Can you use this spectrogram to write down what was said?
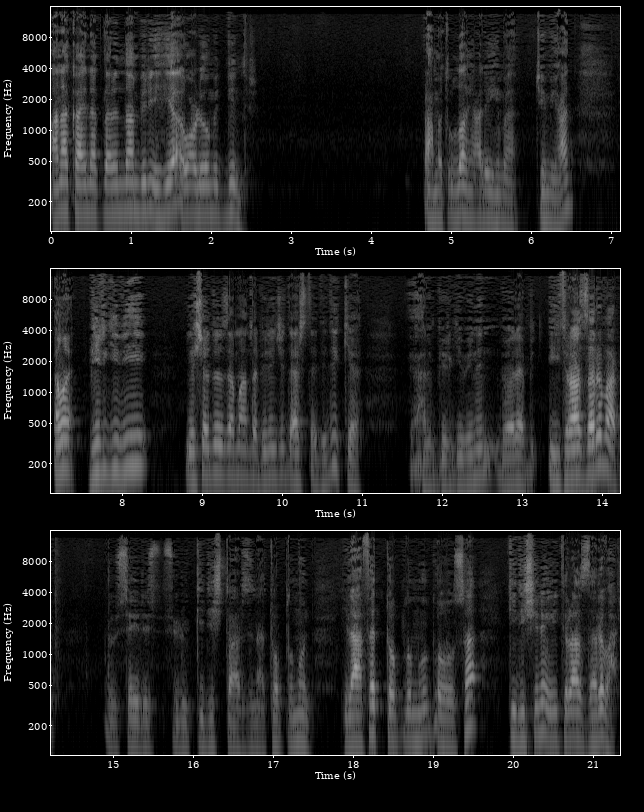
ana kaynaklarından biri İhya-i Ulumuddin'dir. Rahmetullahi aleyhime cemiyen. Ama bir gibi yaşadığı zaman da birinci derste dedik ki Yani bir gibinin böyle bir itirazları var. Bu seyri sülük gidiş tarzına toplumun hilafet toplumu da olsa gidişine itirazları var.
